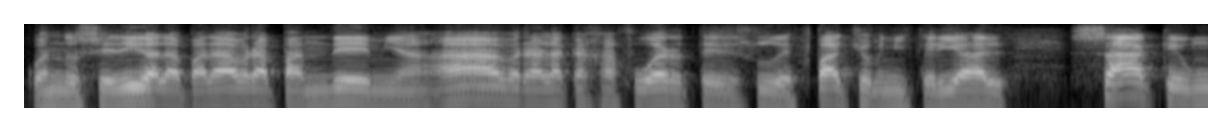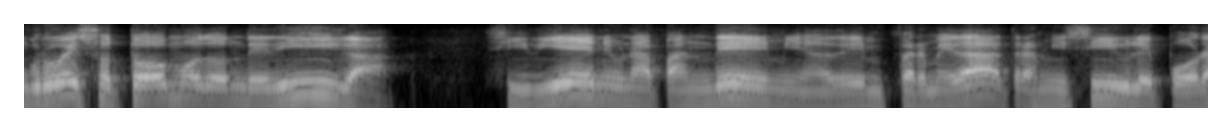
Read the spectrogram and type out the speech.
cuando se diga la palabra pandemia, abra la caja fuerte de su despacho ministerial, saque un grueso tomo donde diga si viene una pandemia de enfermedad transmisible por,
